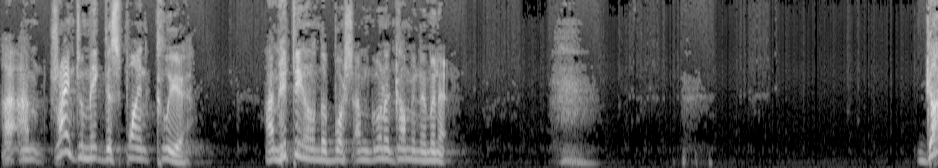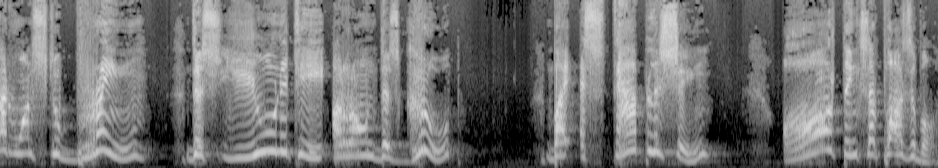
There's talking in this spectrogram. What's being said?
I'm trying to make this point clear. I'm hitting on the bush. I'm going to come in a minute. God wants to bring this unity around this group by establishing all things are possible.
